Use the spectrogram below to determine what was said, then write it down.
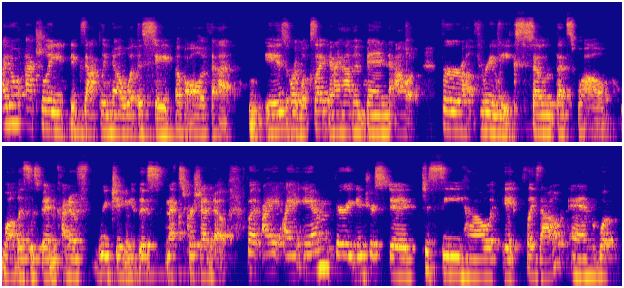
I don't actually exactly know what the state of all of that is or looks like, and I haven't been out for about three weeks. So that's while while this has been kind of reaching this next crescendo. But I, I am very interested to see how it plays out and what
